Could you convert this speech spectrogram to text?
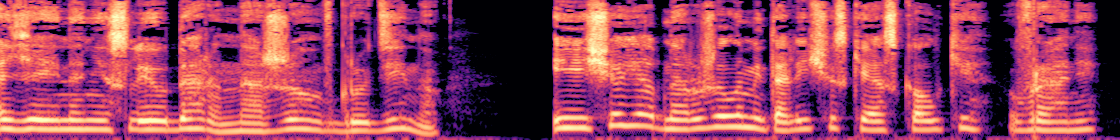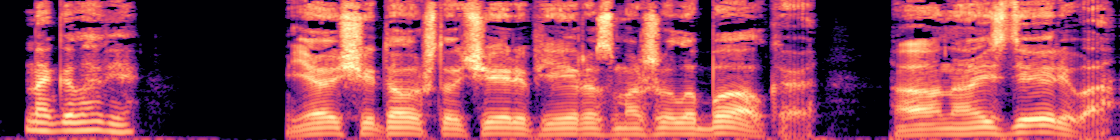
Ей нанесли удар ножом в грудину, и еще я обнаружила металлические осколки в ране на голове. «Я считал, что череп ей размажила балка, а она из дерева».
